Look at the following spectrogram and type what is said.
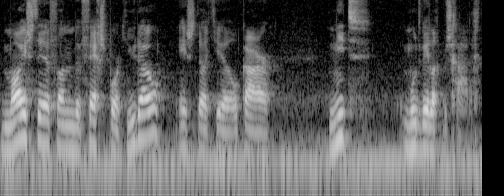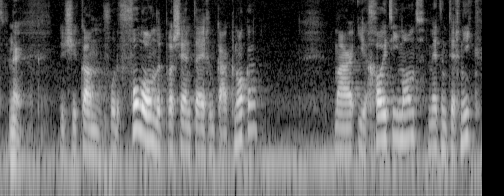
mooiste van de vechtsport judo is dat je elkaar niet moedwillig beschadigt. Nee. Dus je kan voor de volle 100% tegen elkaar knokken. Maar je gooit iemand met een techniek,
